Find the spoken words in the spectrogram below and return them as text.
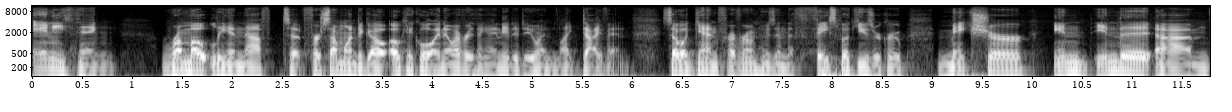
anything remotely enough to for someone to go, okay, cool, I know everything I need to do and like dive in. So again, for everyone who's in the Facebook user group, make sure in in the um,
